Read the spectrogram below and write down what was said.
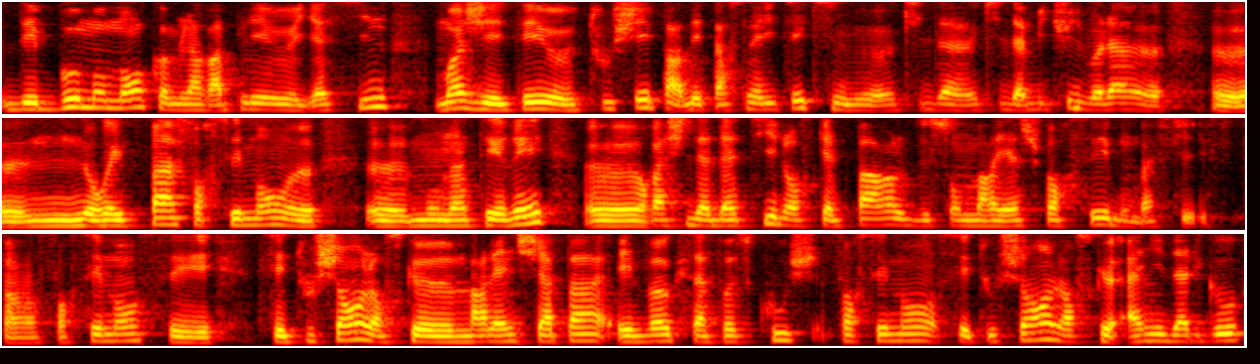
des beaux moments, comme l'a rappelé Yacine. Moi, j'ai été touché par des personnalités qui, me, qui, d'habitude, voilà, n'auraient pas forcément mon intérêt. Rachida Dati, lorsqu'elle parle de son mariage forcé, bon bah, fi- enfin, forcément, c'est, touchant. Lorsque Marlène Schiappa évoque sa fausse couche, forcément, c'est touchant. Lorsque Anne Hidalgo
